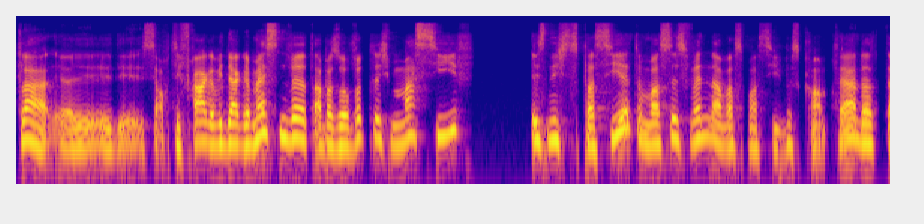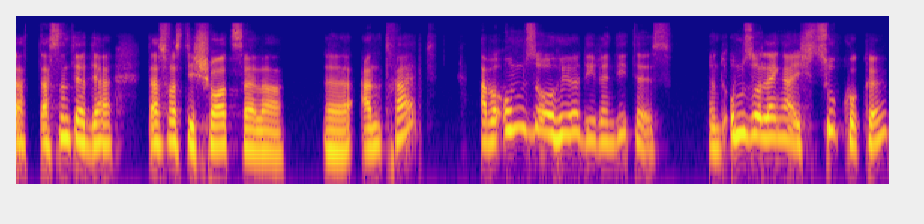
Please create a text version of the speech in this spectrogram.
klar, äh, ist auch die Frage, wie da gemessen wird, aber so wirklich massiv ist nichts passiert. Und was ist, wenn da was Massives kommt? Ja, das, das, das sind ja der, das, was die Shortseller äh, antreibt. Aber umso höher die Rendite ist und umso länger ich zugucke,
